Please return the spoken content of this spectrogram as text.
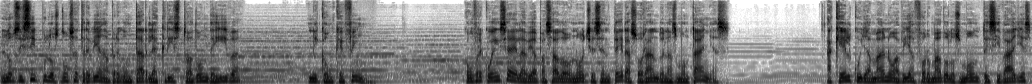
Los discípulos no se atrevían a preguntarle a Cristo a dónde iba ni con qué fin. Con frecuencia él había pasado noches enteras orando en las montañas. Aquel cuya mano había formado los montes y valles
